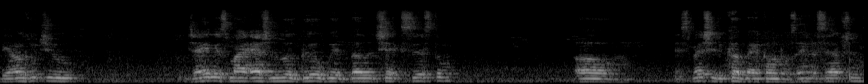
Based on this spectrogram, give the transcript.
be honest with you, Jameis might actually look good with Belichick's system. um, especially to cut back on those interceptions.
